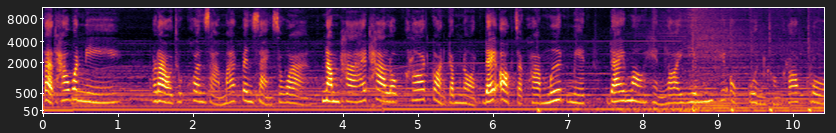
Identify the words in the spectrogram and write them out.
แต่ถ้าวันนี้ เราทุกคนสามารถเป็นแสงสว่างนำพาให้ทารกคลอดก่อนกำหนดได้ออกจากความมืดมิด ได้มองเห็นรอยยิ้มที่อบอุ่นของครอบครัว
